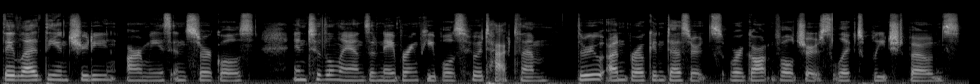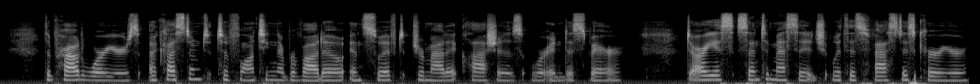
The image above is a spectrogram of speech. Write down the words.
They led the intruding armies in circles into the lands of neighboring peoples who attacked them, through unbroken deserts where gaunt vultures licked bleached bones. The proud warriors, accustomed to flaunting their bravado in swift, dramatic clashes, were in despair. Darius sent a message with his fastest courier,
